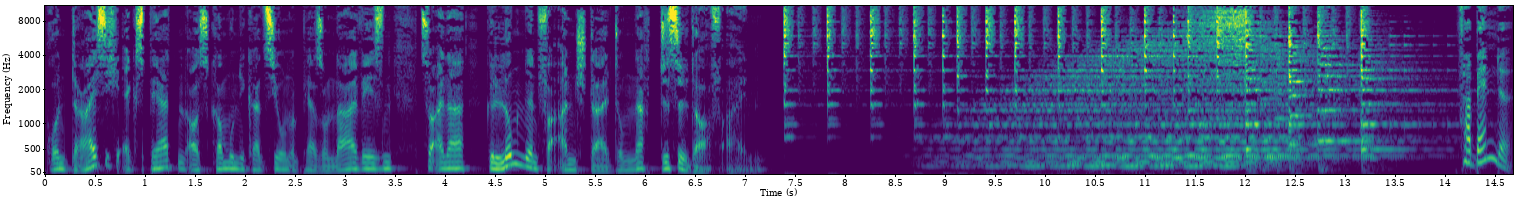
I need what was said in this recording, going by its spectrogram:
rund 30 Experten aus Kommunikation und Personalwesen zu einer gelungenen Veranstaltung nach Düsseldorf ein. Verbände.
